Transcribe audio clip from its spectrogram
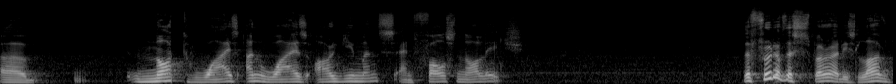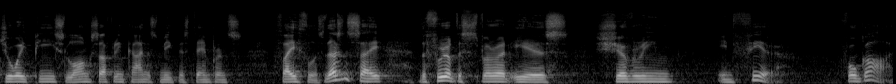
uh, not wise, unwise arguments and false knowledge. The fruit of the Spirit is love, joy, peace, long suffering, kindness, meekness, temperance, faithfulness. It doesn't say the fruit of the Spirit is shivering in fear for God.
